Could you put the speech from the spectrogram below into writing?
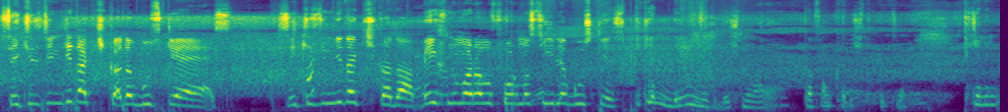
8. dakikada Busquets. 8. dakikada 5 numaralı formasıyla Busquets. Pike'nin değil miydi 5 numara? Kafam karıştı Pike. Pike'nin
